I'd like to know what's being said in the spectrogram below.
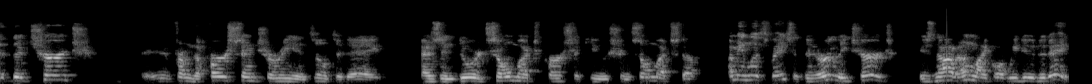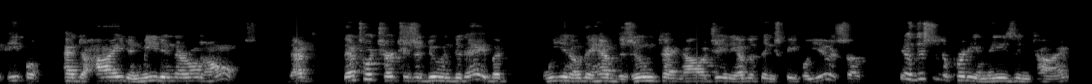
the, the church uh, from the first century until today has endured so much persecution, so much stuff. I mean, let's face it, the early church is not unlike what we do today. People had to hide and meet in their own homes. That that's what churches are doing today. But we, you know, they have the Zoom technology and the other things people use. So, you know, this is a pretty amazing time.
